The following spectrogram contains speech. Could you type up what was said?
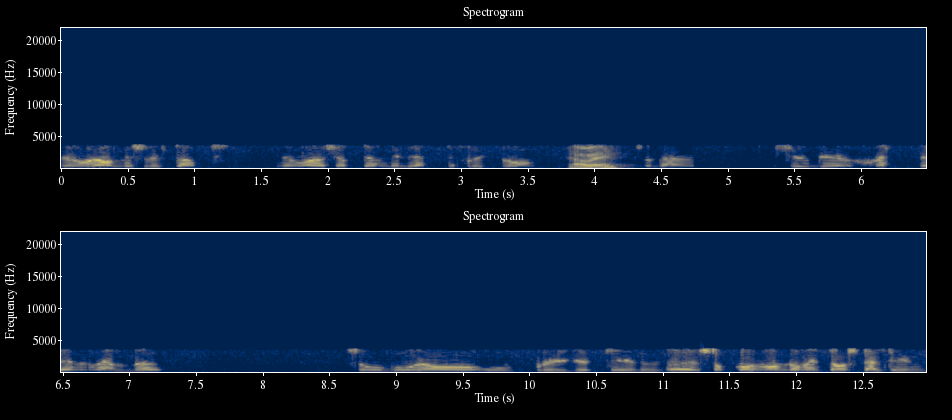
nu har jag beslutat. Nu har jag köpt en biljett till flygplan. Ja vel? Så den 26 november så går jag och flyger till eh, Stockholm. Om de inte har ställt in,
